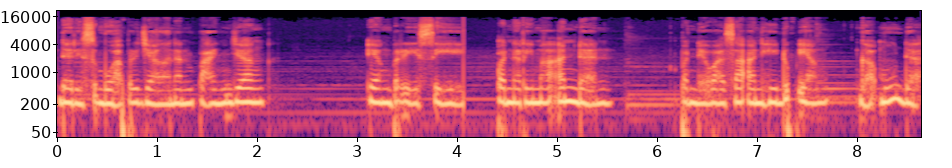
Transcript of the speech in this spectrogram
dari sebuah perjalanan panjang yang berisi penerimaan dan pendewasaan hidup yang gak mudah.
